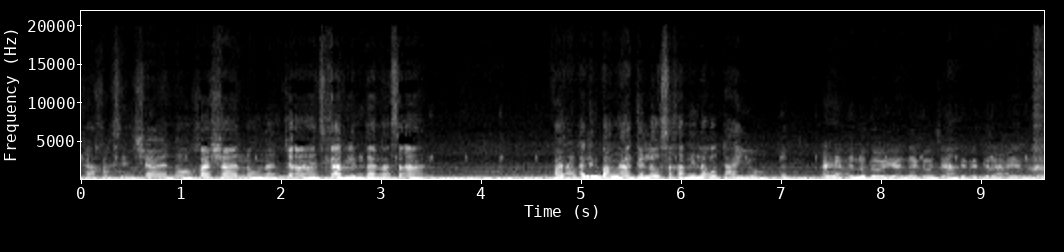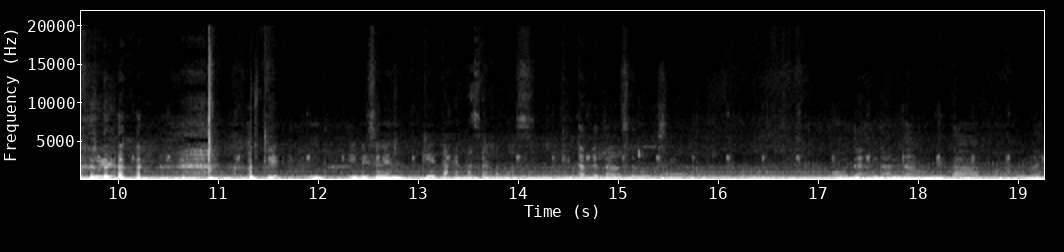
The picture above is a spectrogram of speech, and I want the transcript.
Ka Crescenciano. Kasyano, nandyan. Si Carlinda, nasaan? Parang alin ba ang nagalaw sa kanila o tayo? Ay, ano daw yan? Nagawa si Ate Petra. Ay, ano daw po yan? Ki- Ibig sabihin, kita kita sa labas. Kita kita sa siya. Oh, dahan-dahan lang kita. Ay.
